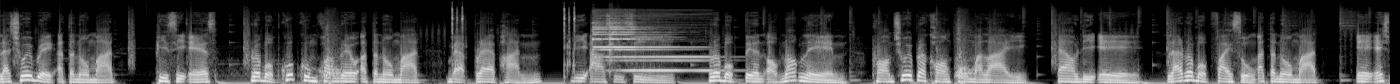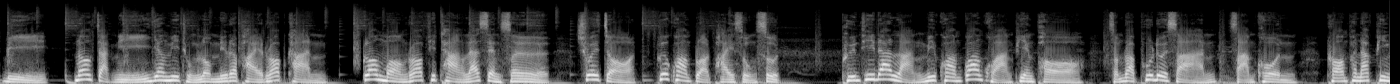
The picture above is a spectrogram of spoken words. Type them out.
และช่วยเบรกอัตโนมัติ PCS ระบบควบคุมความเร็วอัตโนมัติ แบบแปรผัน DRCC ระบบเตือนออกนอกเลน พร้อมช่วยประคองพวงมาลัย LDA และระบบไฟสูงอัตโนมัติ AHB นอกจากนี้ยังมีถุงลมนิรภัยรอบคัน กล้องมองรอบทิศทางและเซ็นเซอร์ ช่วยจอดเพื่อความปลอดภัยสูงสุด พื้นที่ด้านหลังมีความกว้างขวางเพียงพอสำหรับผู้โดยสาร 3 คน พร้อมพนักพิง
